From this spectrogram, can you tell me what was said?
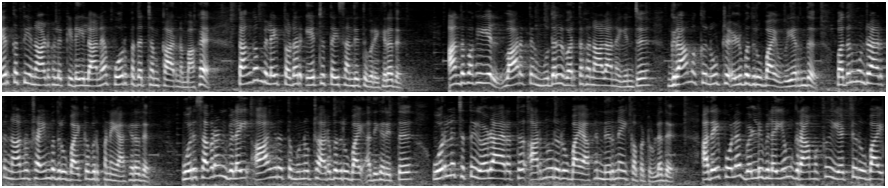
மேற்கத்திய நாடுகளுக்கு இடையிலான போர் பதற்றம் காரணமாக தங்கம் விலை தொடர் ஏற்றத்தை சந்தித்து வருகிறது. அந்த வகையில் வாரத்தின் முதல் வர்த்தக நாளான இன்று கிராமுக்கு நூற்று எழுபது ரூபாய் உயர்ந்து பதிமூன்றாயிரத்து நானூற்று ஐம்பது ரூபாய்க்கு விற்பனையாகிறது. ஒரு சவரன் விலை ஆயிரத்து முன்னூற்று அறுபது ரூபாய் அதிகரித்து ஒரு லட்சத்து ஏழாயிரத்து அறுநூறு ரூபாயாக நிர்ணயிக்கப்பட்டுள்ளது. அதேபோல வெள்ளி விலையும் கிராமுக்கு எட்டு ரூபாய்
